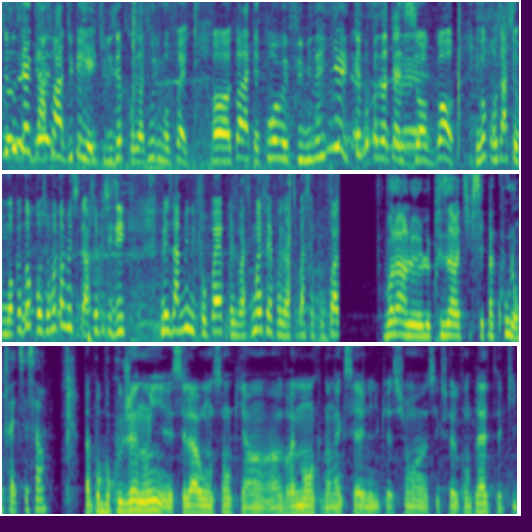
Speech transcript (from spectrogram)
Si tous ces garçons ont dit qu'il a utilisé préservatif, il dit mon frère, euh, toi là, t'es trop efféminé. Yeah, tu fait préservatif, t'es zogo. Il faut commencer à se moquer. Donc, prochainement, toi, tu t'arraches, puis tu dis, mes amis, il ne faut pas être préservatif. Moi, je fais préservatif, c'est pourquoi. Voilà, le, préservatif, c'est pas cool en fait, c'est ça? Bah, Pour beaucoup de jeunes, oui, et c'est là où on sent qu'il y a un, vrai manque d'un accès à une éducation euh, sexuelle complète et, qui,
